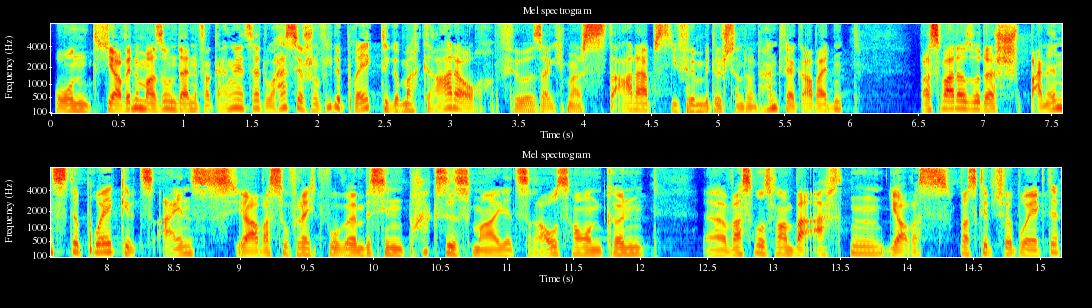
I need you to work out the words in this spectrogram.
Und ja, wenn du mal so in deine Vergangenheit sagst, du hast ja schon viele Projekte gemacht, gerade auch für, sag ich mal, Startups, die für Mittelstand und Handwerk arbeiten. Was war da so das spannendste Projekt? Gibt es eins, ja, was du vielleicht, wo wir ein bisschen Praxis mal jetzt raushauen können? Äh, was muss man beachten? Ja, was, was gibt's für Projekte?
